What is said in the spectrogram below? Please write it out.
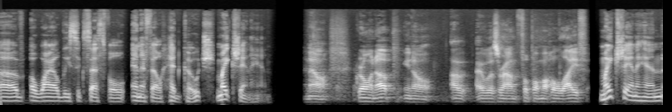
of a wildly successful NFL head coach, Mike Shanahan. Now, growing up, you know, I, I, was around football my whole life. Mike Shanahan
